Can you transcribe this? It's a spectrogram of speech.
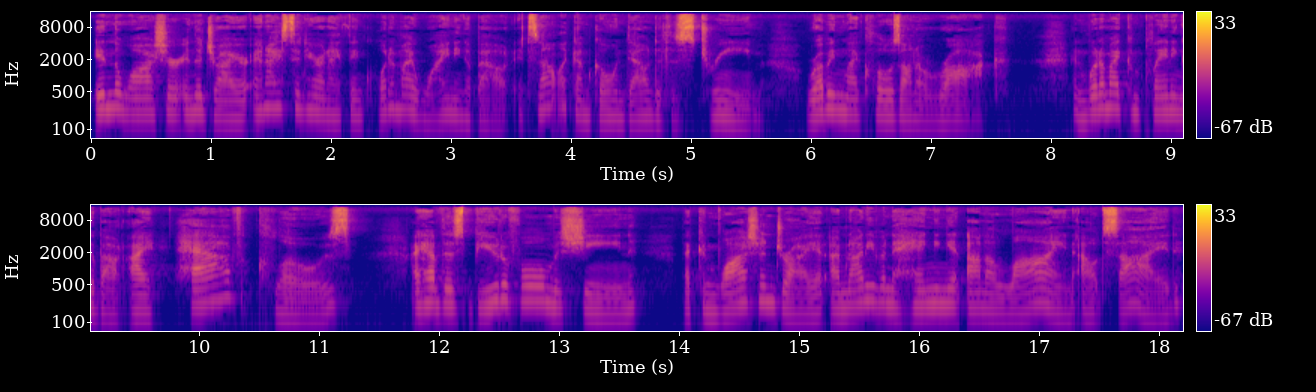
in the washer, in the dryer, and I sit here and I think, what am I whining about? It's not like I'm going down to the stream, rubbing my clothes on a rock. And what am I complaining about? I have clothes. I have this beautiful machine that can wash and dry it. I'm not even hanging it on a line outside.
